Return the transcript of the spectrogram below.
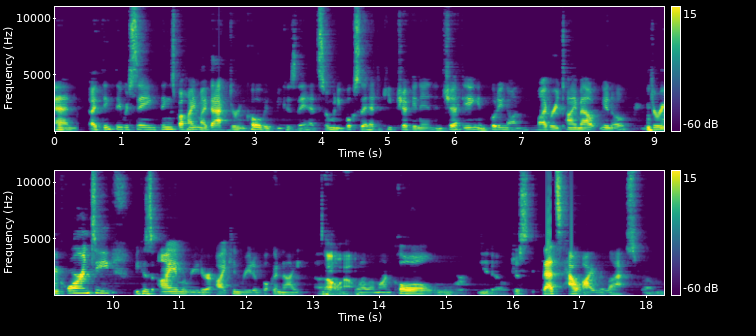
And I think they were saying things behind my back during COVID because they had so many books they had to keep checking in and checking and putting on library timeout, you know, during quarantine. Because I am a reader, I can read a book a night um, Oh, wow. while I'm on call, or you know, just that's how I relax from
